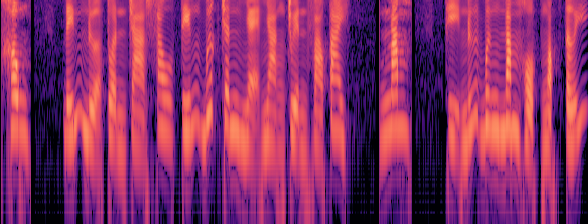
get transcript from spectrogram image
Không, đến nửa tuần trà sau tiếng bước chân nhẹ nhàng truyền vào tay. Năm, thì nữ bưng năm hộp ngọc tới.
